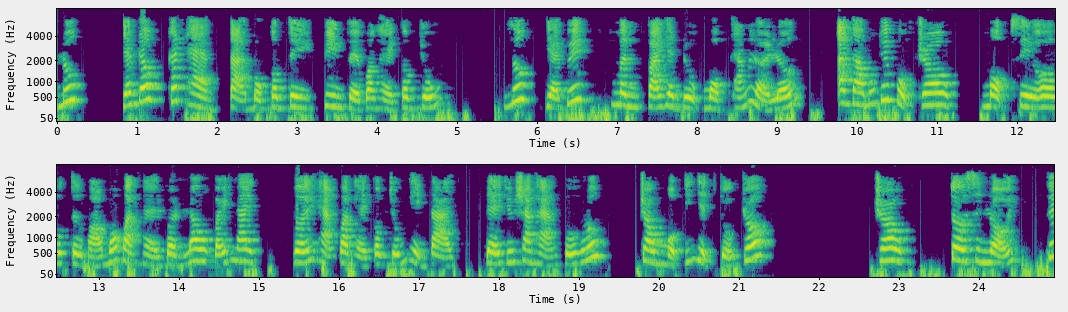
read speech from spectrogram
lúc giám đốc, khách hàng tại một công ty chuyên về quan hệ công chúng. Lúc giải quyết, mình phải giành được một thắng lợi lớn. Anh ta muốn thuyết phục Joe, một CEO từ bỏ mối quan hệ bền lâu bấy nay với hãng quan hệ công chúng hiện tại để chuyển sang hạng của lúc trong một chiến dịch chủ chốt. Joe, tôi xin lỗi, phía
